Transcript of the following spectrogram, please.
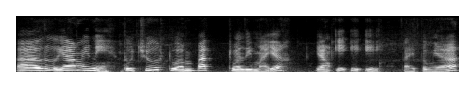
lalu yang ini 7 24 25 ya yang I, I, I. Kita hitung ya.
